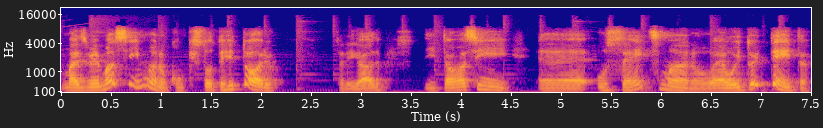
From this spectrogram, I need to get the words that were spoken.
Mas mesmo assim, mano, conquistou território, tá ligado? Então, assim, é, o Saints, mano, é 880.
